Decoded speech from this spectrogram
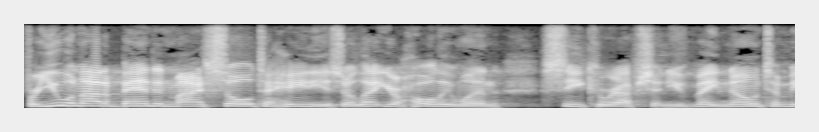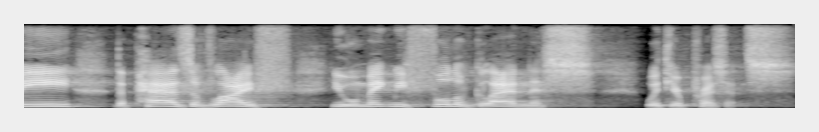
For you will not abandon my soul to Hades or let your Holy One see corruption. You've made known to me the paths of life. You will make me full of gladness with your presence.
